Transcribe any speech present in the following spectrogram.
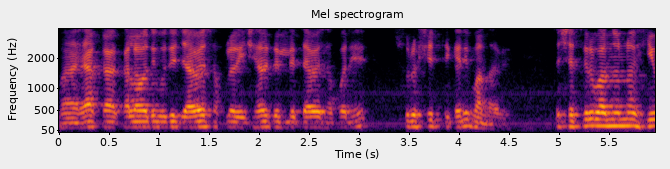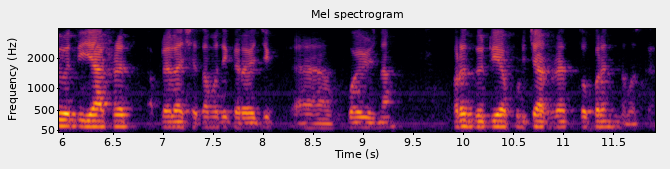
ह्या का- कालावधीमध्ये ज्यावेळेस आपल्याला इशारे दिलेले त्यावेळेस आपण हे सुरक्षित ठिकाणी बांधावे. तर शेतकरी बांधवांनो ही होती या आठवड्यात आपल्याला शेतामध्ये करायची उपाययोजना. परत भेटूया पुढच्या आठवड्यात. तोपर्यंत नमस्कार.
